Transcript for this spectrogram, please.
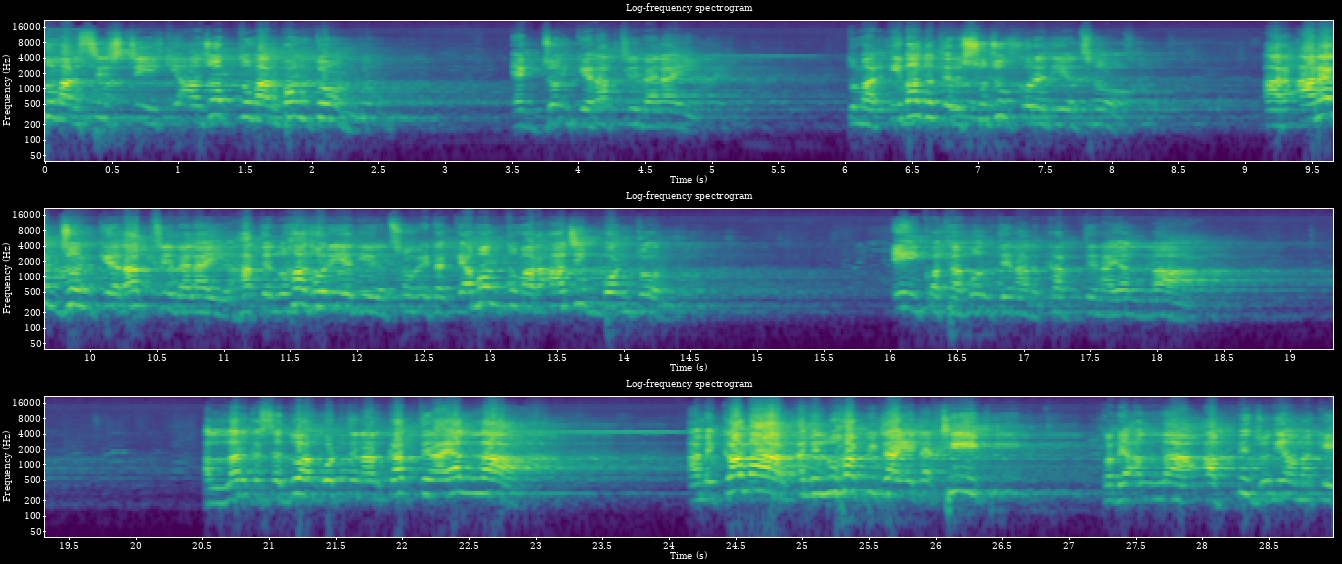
তোমার সৃষ্টি, কি আজব তোমার বন্টন। একজনকে রাত্রি বেলায় তোমার ইবাদতের সুযোগ করে দিয়েছ, আর আরেকজনকে রাত্রি বেলায় হাতে লোহা ধরিয়ে দিয়েছ, এটা কেমন তোমার আজীব বন্টন? এই কথা বলতেন আর কাঁদতেন আয় আল্লাহ। আল্লাহর কাছে দোয়া করতেন আর কাঁদতেন আয় আল্লাহ। আমি কামার, আমি লোহা পিটাই, এটা ঠিক। তবে আল্লাহ, আপনি যদি আমাকে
